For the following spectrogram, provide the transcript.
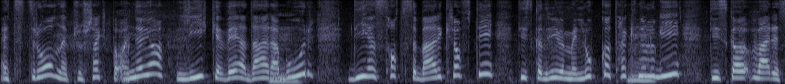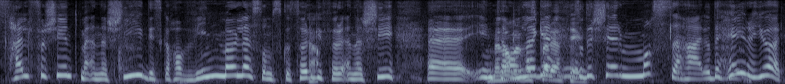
et strålende prosjekt på Andøya, like ved der jeg bor. De har satser bærekraftig, de skal drive med lukka teknologi, de skal være selvforsynt med energi, de skal ha vindmøller som skal sørge for energi eh, inn til anlegget. Så det skjer masse her. Og det Høyre gjør,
